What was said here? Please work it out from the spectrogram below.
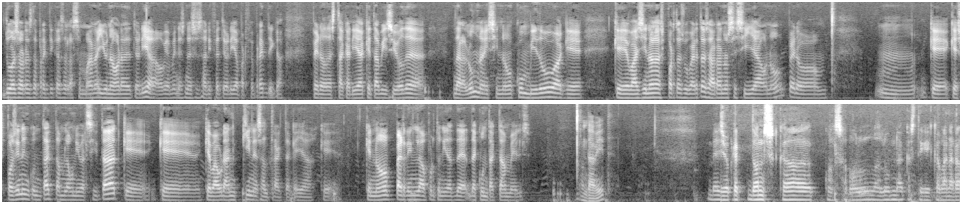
dues hores de pràctiques a la setmana i una hora de teoria, òbviament és necessari fer teoria per fer pràctica, però destacaria aquesta visió de, de l'alumne i si no convido a que, que vagin a les portes obertes, ara no sé si hi ha o no, però mm, que, que es posin en contacte amb la universitat, que, que, que veuran quin és el tracte que hi ha, que, que no perdin l'oportunitat de, de contactar amb ells. David? Bé, jo crec doncs, que qualsevol alumne que estigui acabant ara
